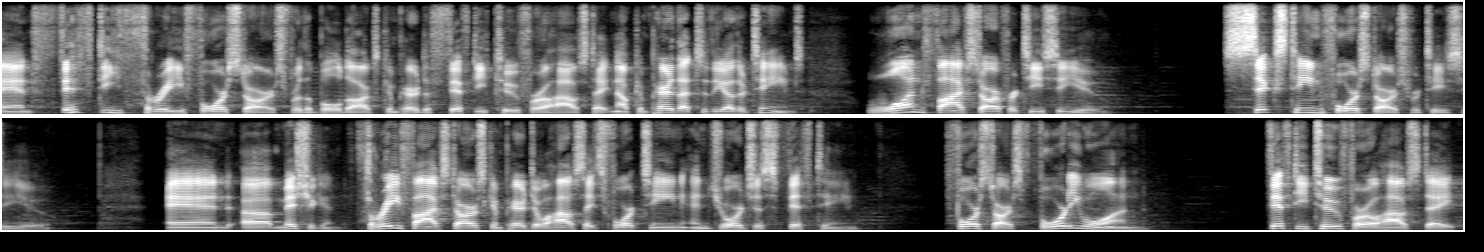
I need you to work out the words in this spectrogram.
and 53 four stars for the Bulldogs compared to 52 for Ohio State. Now compare that to the other teams. One five star for TCU, 16 four stars for TCU, and uh, Michigan, three five stars compared to Ohio State's 14 and Georgia's 15. Four stars, 41, 52 for Ohio State,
